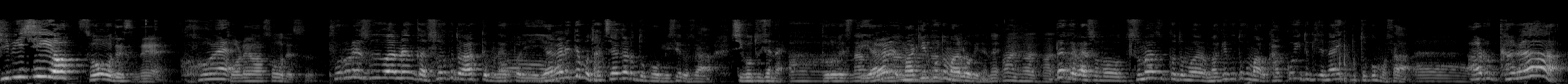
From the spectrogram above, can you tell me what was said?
厳しいよ。そうですね。これ。これはそうです。プロレスはなんかそういうことがあってもねやっぱりやられても立ち上がるとこを見せるさ仕事じゃない。プロレスってやられ負けることもあるわけじゃないはいはいはい。だからそのつまずくこともある負けるとこもあるかっこいい時じゃないとこもさあるから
